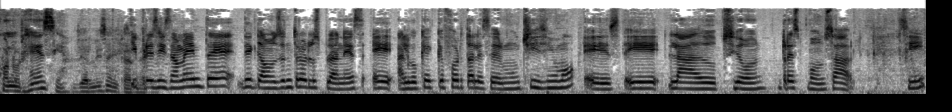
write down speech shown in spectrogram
Con urgencia. Yerli se encarga. Y precisamente, digamos, dentro de los planes, eh, algo que hay que fortalecer muchísimo es eh, la adopción responsable, ¿sí?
